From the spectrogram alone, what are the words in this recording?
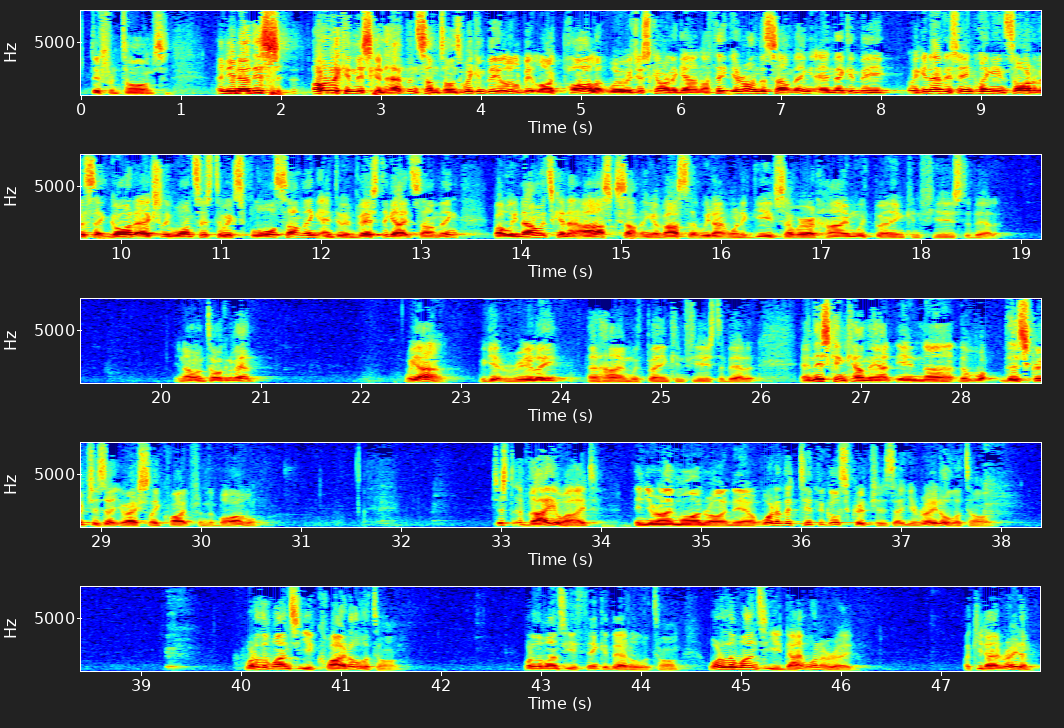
different times. And you know, this, I reckon this can happen sometimes. We can be a little bit like Pilate, where we're just kind of going, I think you're onto something, and there can be, we can have this inkling inside of us that God actually wants us to explore something and to investigate something, but we know it's going to ask something of us that we don't want to give, so we're at home with being confused about it. You know what I'm talking about? We are. We get really at home with being confused about it. And this can come out in uh, the, the scriptures that you actually quote from the Bible. Just evaluate in your own mind right now what are the typical scriptures that you read all the time? What are the ones that you quote all the time? What are the ones that you think about all the time? What are the ones that you don't want to read? Like you don't read them.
